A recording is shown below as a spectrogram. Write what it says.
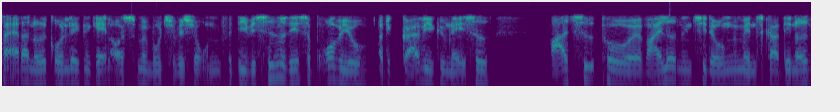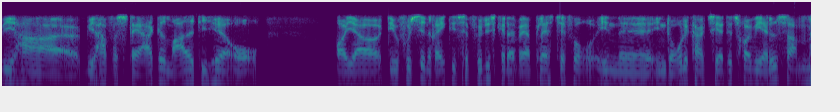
så er der noget grundlæggende galt også med motivationen. Fordi ved siden af det, så bruger vi jo, og det gør vi i gymnasiet, meget tid på øh, vejledning til de unge mennesker. Det er noget, vi har, vi har forstærket meget de her år. Og jeg, det er jo fuldstændig rigtigt. Selvfølgelig skal der være plads til at få en, øh, en dårlig karakter. Det tror jeg, vi alle sammen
